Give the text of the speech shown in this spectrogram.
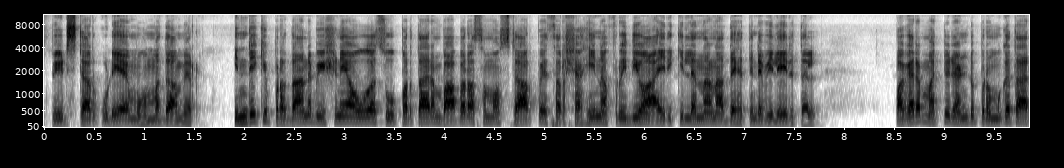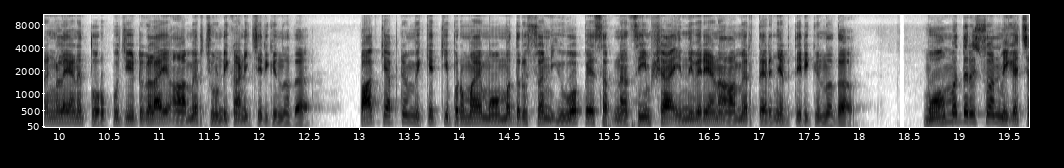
സ്പീഡ് സ്റ്റാർ കൂടിയായ മുഹമ്മദ് ആമിർ. ഇന്ത്യയ്ക്ക് പ്രധാന ഭീഷണിയാവുക സൂപ്പർ താരം ബാബർ അസമോ സ്റ്റാർ പേസർ ഷഹീൻ അഫ്രീദിയോ ആയിരിക്കില്ലെന്നാണ് അദ്ദേഹത്തിന്റെ വിലയിരുത്തൽ. പകരം മറ്റു രണ്ട് പ്രമുഖ താരങ്ങളെയാണ് തുറപ്പുചീട്ടുകളായി ആമിർ ചൂണ്ടിക്കാണിച്ചിരിക്കുന്നത്. പാക് ക്യാപ്റ്റൻ വിക്കറ്റ് കീപ്പറുമായ മുഹമ്മദ് റിസ്വാൻ യുവ പേസർ നസീം ഷാ എന്നിവരെയാണ് ആമിർ തെരഞ്ഞെടുത്തിരിക്കുന്നത്. മുഹമ്മദ് റിസ്വാൻ മികച്ച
